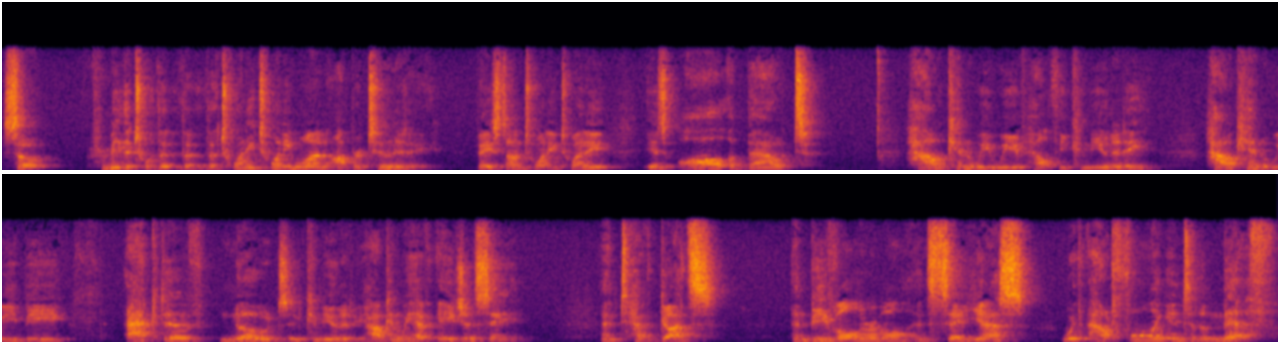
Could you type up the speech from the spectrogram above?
So for me, the, the, the, the 2021 opportunity based on 2020 is all about how can we weave healthy community? How can we be active nodes in community? How can we have agency and have guts and be vulnerable and say yes without falling into the myth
